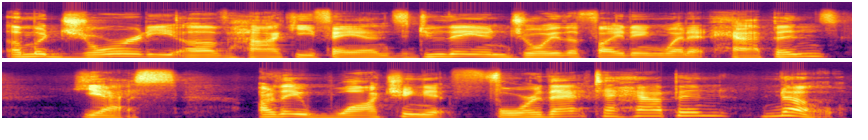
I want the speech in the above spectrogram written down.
a majority of hockey fans, do they enjoy the fighting when it happens? Yes. Are they watching it for that to happen? No.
